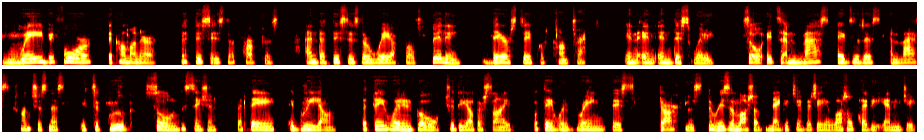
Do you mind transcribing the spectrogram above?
way before they come on earth that this is their purpose and that this is their way of fulfilling their sacred contract in, in, in this way. So it's a mass exodus, a mass consciousness. It's a group soul decision that they agree on, that they will go to the other side, but they will bring this darkness. There is a lot of negativity, a lot of heavy energy,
